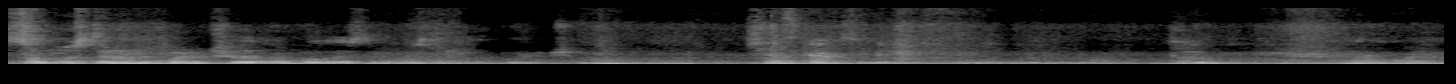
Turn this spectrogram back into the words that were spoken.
Что с одной стороны болючая одна была, а с другой стороны болючая. Сейчас как себя чувствуете? Тут нормально.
